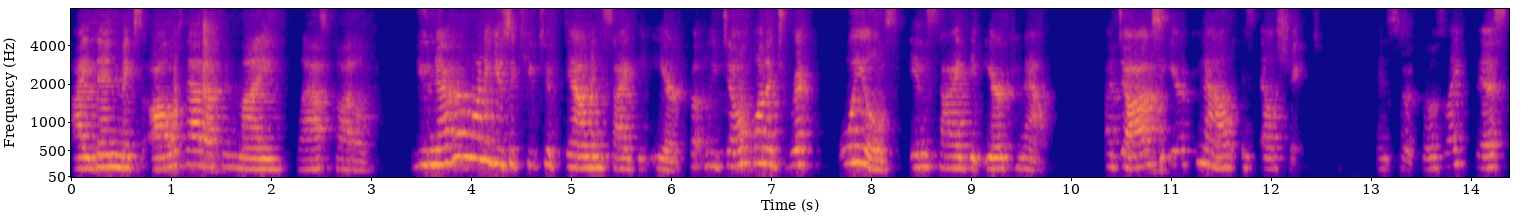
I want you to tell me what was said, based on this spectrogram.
I then mix all of that up in my glass bottle. You never want to use a Q-tip down inside the ear, but we don't want to drip oils inside the ear canal. A dog's ear canal is L-shaped. And so it goes like this,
